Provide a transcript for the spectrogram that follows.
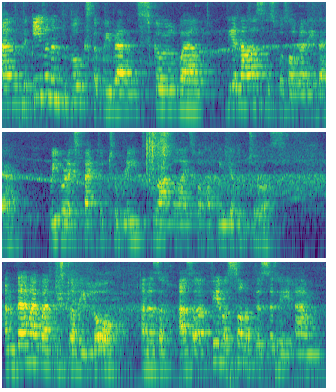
And even in the books that we read in school, well, the analysis was already there. We were expected to read, to analyse what had been given to us. And then I went to study law, and as a, as a famous son of the city, um,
